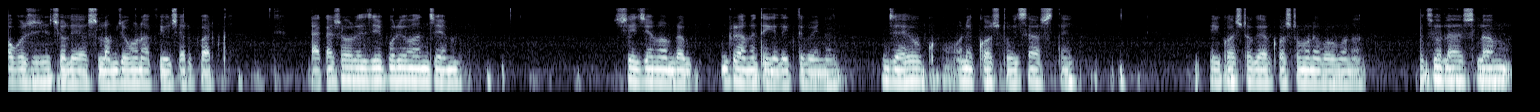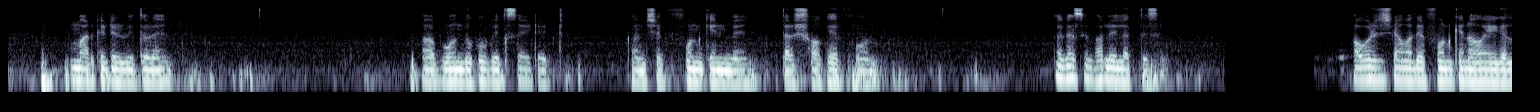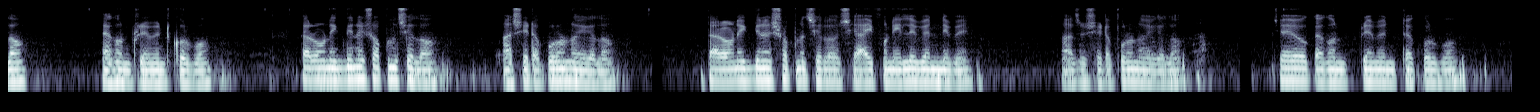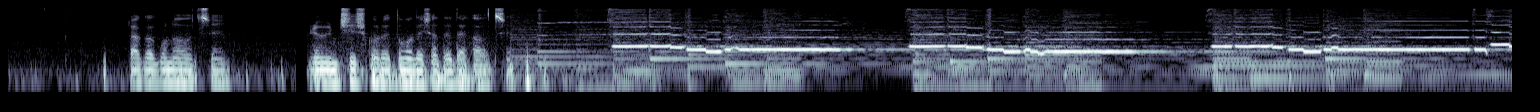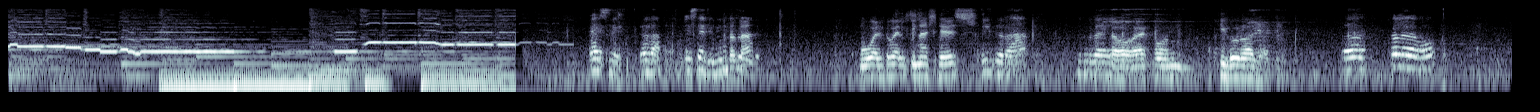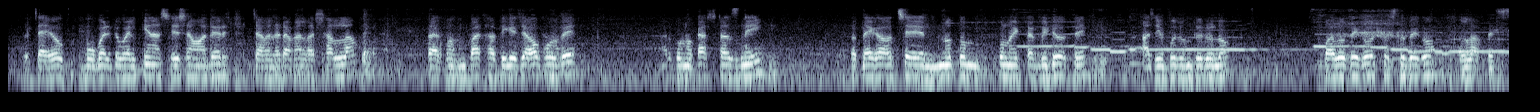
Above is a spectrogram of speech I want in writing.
অবশেষে চলে আসলাম যমুনা ফিউচার পার্ক। ঢাকা শহরে যে পরিমাণ জ্যাম, সেই জ্যাম আমরা গ্রামে থেকে দেখতে পাই না। যাই হোক, অনেক কষ্ট হয়েছে আসতে। এই কষ্টকে আর কষ্ট মনে করব না। চলে আসলাম মার্কেটের ভিতরে। বন্ধু খুব এক্সাইটেড কারণ সে ফোন কিনবে, তার শখের ফোন তার কাছে ভালোই লাগতেছে। অবশেষে আমাদের ফোন কেনা হয়ে গেল। এখন পেমেন্ট করব। তার অনেক দিনের স্বপ্ন ছিল আর সেটা পূরণ হয়ে গেল। তার অনেক দিনের স্বপ্ন ছিল সে আইফোন ইলেভেন নেবে। আজও সেটা পূরণ হয়ে গেল। যাই হোক, এখন পেমেন্টটা করব। টাকা গোনা হচ্ছে। পেমেন্ট শেষ করে তোমাদের সাথে দেখা হচ্ছে। দাদা মোবাইল টোবাইল কিনা শেষ। তো এখন কি করা যায় চলে যাব। যাই হোক মোবাইল টোবাইল কেনা শেষ আমাদের। ঝামেলা টামেলা সারলাম। তো এখন বাসা দিকে যাওয়া পড়বে। আর কোনো কাজ টাজ নেই। তো দেখা হচ্ছে নতুন কোনো একটা ভিডিওতে। আজ এই পর্যন্ত রইল। ভালো থেকো সুস্থ থেকো। আল্লাহ হাফেজ।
